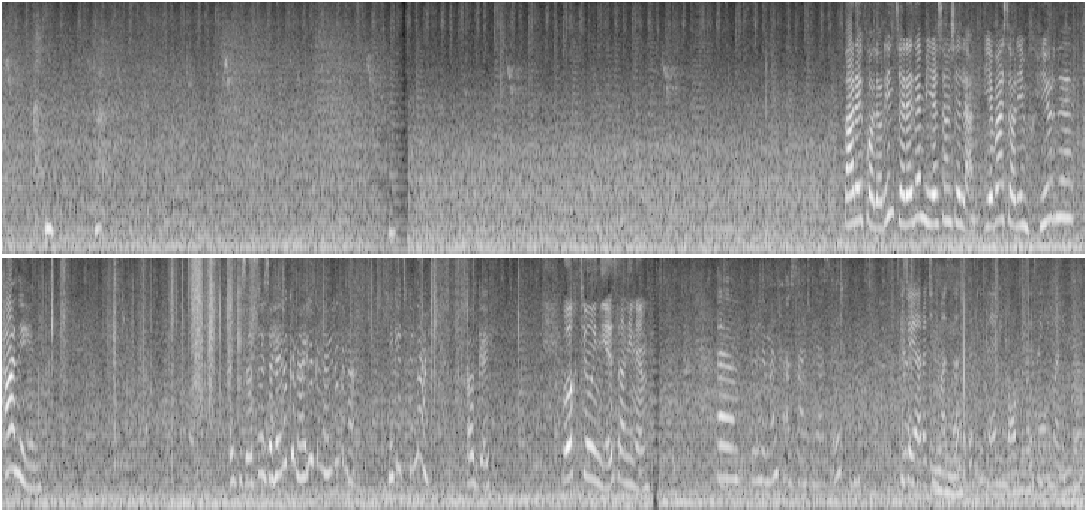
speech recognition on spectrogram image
Բարև բոլորին, ծերեդ եմ ես Անժելան եւ այսօր իմ հյուրն է Հանին։ Այ դասը զահերը կնա, հերը կնա, հերը կնա։ Մի քիչ կնա։ Okay։ Ողջույն, ես Անին եմ։ Ուրեմն հասանք իրացել։ Իսկ առաջին մասը, դեպի թե բարբերոս եկի մանի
